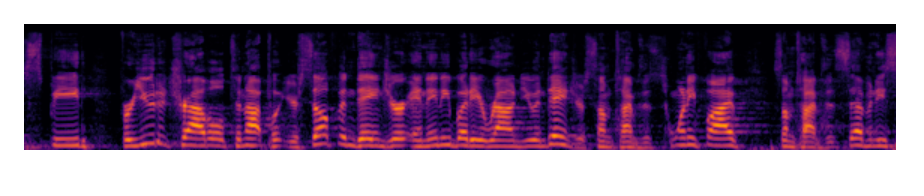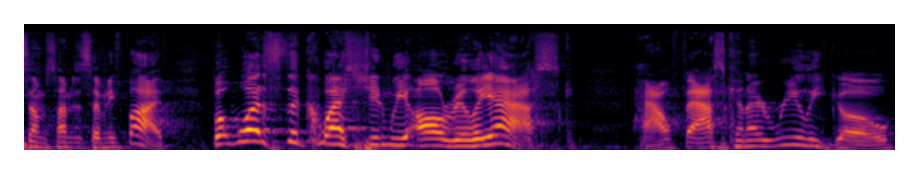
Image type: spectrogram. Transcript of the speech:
speed for you to travel to not put yourself in danger and anybody around you in danger. Sometimes it's 25, sometimes it's 70, sometimes it's 75. But what's the question we all really ask? How fast can I really go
